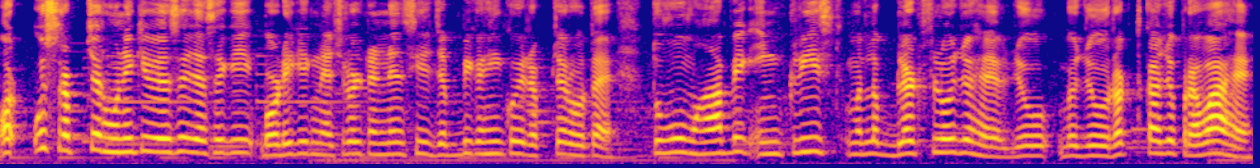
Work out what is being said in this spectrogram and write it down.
और उस रप्चर होने की वजह से जैसे कि बॉडी की एक नेचुरल टेंडेंसी है, जब भी कहीं कोई रप्चर होता है तो वो वहाँ पे एक इंक्रीज मतलब ब्लड फ्लो जो है, जो जो रक्त का जो प्रवाह है,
